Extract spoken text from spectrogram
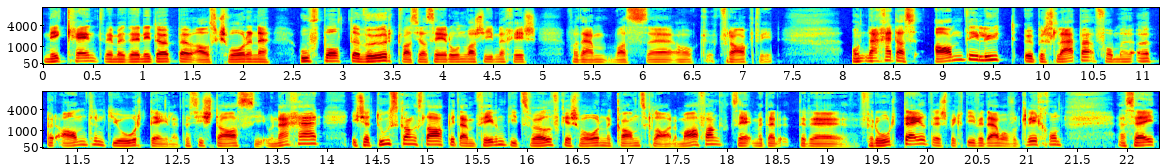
nicht kennt, wenn man dann nicht jemanden als Geschworene aufgeboten wird, was ja sehr unwahrscheinlich ist von dem, was äh, auch gefragt wird. Und nachher, dass andere Leute über das Leben von jemand anderem urteilen. Das ist das. Und nachher ist ja die Ausgangslage bei diesem Film, die zwölf Geschworenen, ganz klar. Am Anfang sieht man der, der äh, verurteilt, respektive der, der vor Gericht kommt, er sagt,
